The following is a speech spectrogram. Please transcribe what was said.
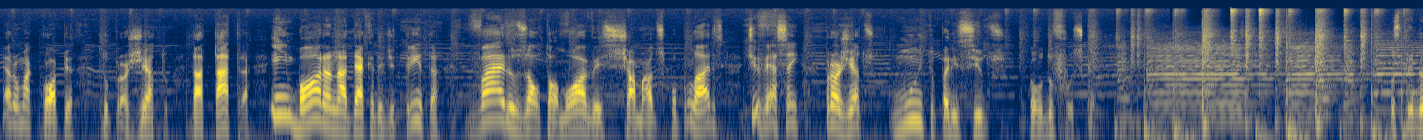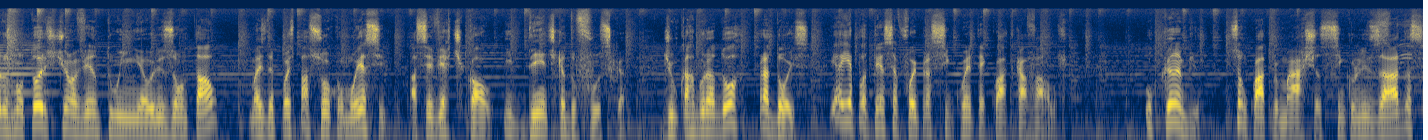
era uma cópia do projeto da Tatra, embora na década de 30 vários automóveis chamados populares tivessem projetos muito parecidos com o do Fusca. Os primeiros motores tinham a ventoinha horizontal, mas depois passou, como esse, a ser vertical, idêntica do Fusca, de um carburador para dois. E aí a potência foi para 54 cavalos. O câmbio são quatro marchas sincronizadas,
